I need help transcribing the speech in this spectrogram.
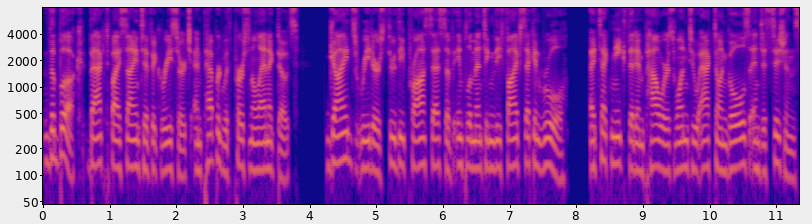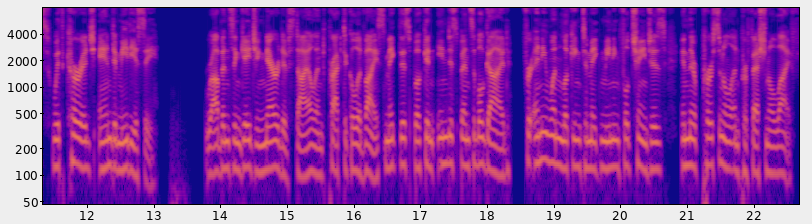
The book, backed by scientific research and peppered with personal anecdotes, guides readers through the process of implementing the 5 second rule, a technique that empowers one to act on goals and decisions with courage and immediacy. Robbins' engaging narrative style and practical advice make this book an indispensable guide for anyone looking to make meaningful changes in their personal and professional life.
